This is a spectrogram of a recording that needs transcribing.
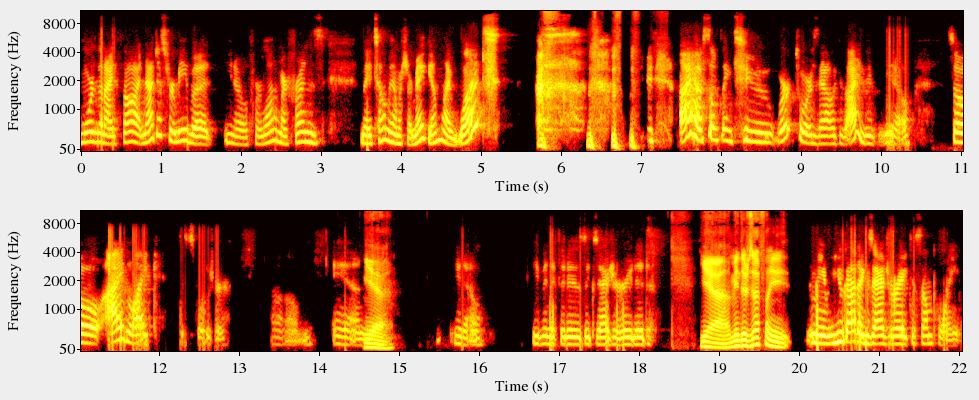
more than I thought. Not just for me, but you know, for a lot of my friends. And they tell me how much they're making. I'm like, what? I have something to work towards now because I did, you know. So I like disclosure, um, and yeah, you know, even if it is exaggerated. Yeah, I mean, there's definitely. I mean, you got to exaggerate to some point.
